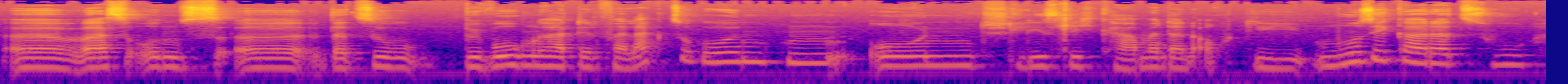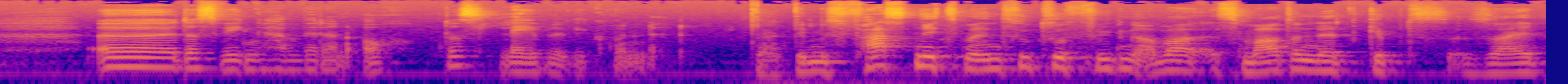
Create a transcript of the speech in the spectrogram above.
äh, was uns äh, dazu bewogen hat, den Verlag zu gründen. Und schließlich kamen dann auch die Musiker dazu. Äh, deswegen haben wir dann auch das Label gegründet. Ja, dem ist fast nichts mehr hinzuzufügen, aber Smarternet gibt es seit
